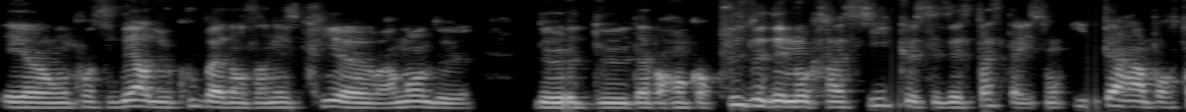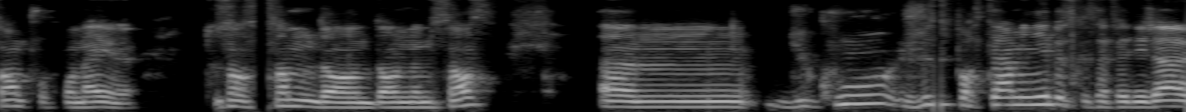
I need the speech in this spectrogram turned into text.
Et euh, on considère du coup bah, dans un esprit vraiment de, d'avoir encore plus de démocratie que ces espaces, bah, ils sont hyper importants pour qu'on aille tous ensemble dans, le même sens. Euh, du coup, juste pour terminer, parce que ça fait déjà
